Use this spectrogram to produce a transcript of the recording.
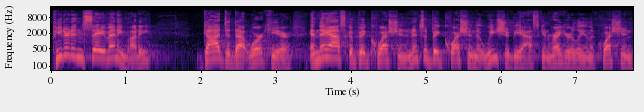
Peter didn't save anybody. God did that work here. And they ask a big question, and it's a big question that we should be asking regularly. And the question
